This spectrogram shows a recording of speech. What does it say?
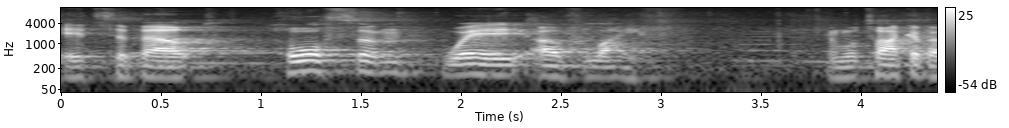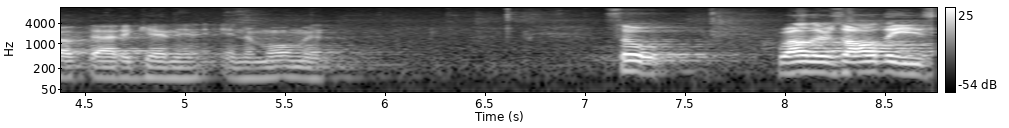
it's about wholesome way of life. And we'll talk about that again in, in a moment. So, while there's all these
